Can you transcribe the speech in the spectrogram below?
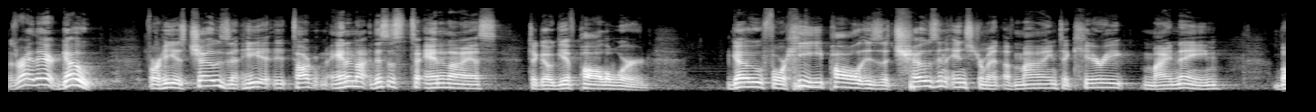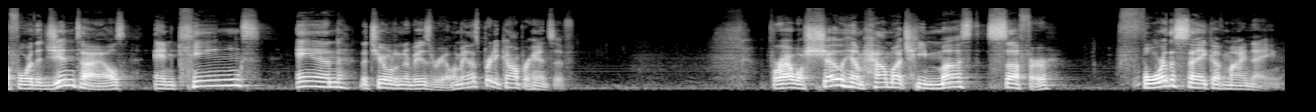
It's right there. Go. For he is chosen. He it, talk, this is to Ananias to go give Paul a word. Go, for he, Paul, is a chosen instrument of mine to carry my name before the Gentiles and kings and the children of Israel. I mean, that's pretty comprehensive. For I will show him how much he must suffer for the sake of my name.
